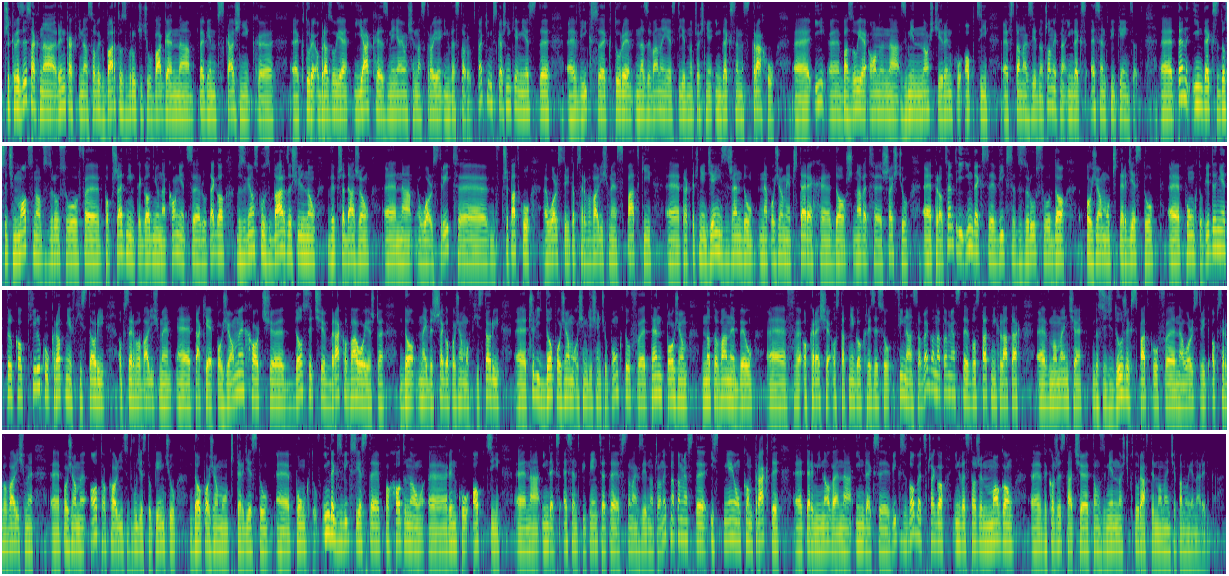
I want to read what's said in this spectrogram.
Przy kryzysach na rynkach finansowych warto zwrócić uwagę na pewien wskaźnik, e, e, który obrazuje, jak zmieniają się nastroje inwestorów. Takim wskaźnikiem jest WIX, e, który nazywany jest jednocześnie indeksem strachu i bazuje on na zmienności rynku opcji w Stanach Zjednoczonych, na indeks S&P 500. E, Ten indeks dosyć mocno wzrósł w poprzednim tygodniu, na koniec lutego, w związku z bardzo silną wyprzedażą e, na Wall Street. E, W przypadku Wall Street obserwowaliśmy spadki e, praktycznie dzień z rzędu na poziomie 4 do nawet e, 6% i indeks WIX wzrósł do poziomu 40 e, punktów. Jedynie tylko kilkukrotnie w historii obserwowaliśmy e, takie poziomy, choć e, dosyć brakowało jeszcze do najwyższego poziomu w historii, e, czyli do poziomu 80 punktów. E, Ten poziom notowany był e, w okresie ostatniego kryzysu finansowego, natomiast w ostatnich latach, e, w momencie dosyć dużych spadków e, na Wall Street, obserwowaliśmy e, poziomy od okolic 25 do poziomu 40 e, punktów. Indeks WIX jest e, pochodną e, rynku opcji e, na indeks S&P 500 w Stanach Zjednoczonych, natomiast e, istnieją kontrakty e, terminowe na indeks WIX, wobec czego inwestorzy mogą e, wykorzystać e, tą zmienność, która w tym momencie panuje na rynkach.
